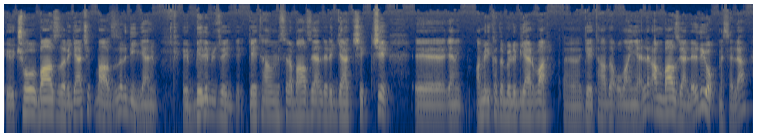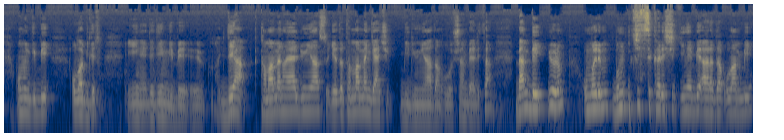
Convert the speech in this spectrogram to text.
E, çoğu bazıları gerçek bazıları değil. Yani e, belli bir düzeyde GTA'nın mesela bazı yerleri gerçekçi ee, yani Amerika'da böyle bir yer var e, GTA'da olan yerler ama bazı yerleri de yok mesela. Onun gibi olabilir. Yine dediğim gibi e, diya, tamamen hayal dünyası ya da tamamen gerçek bir dünyadan oluşan bir harita. Ben bekliyorum. Umarım bunun ikisi karışık yine bir arada olan bir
